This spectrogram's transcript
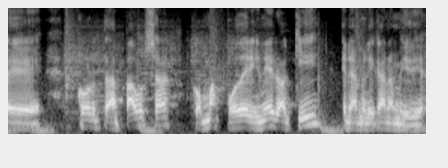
eh, corta pausa con más poder y dinero aquí en Americano Media.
